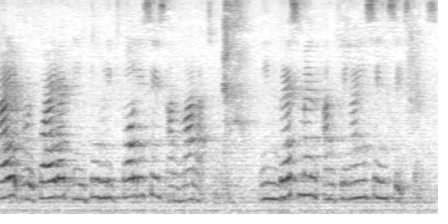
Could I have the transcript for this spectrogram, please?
are required in public policies and management, investment and financing systems.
